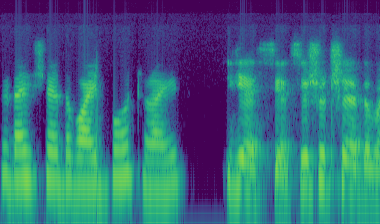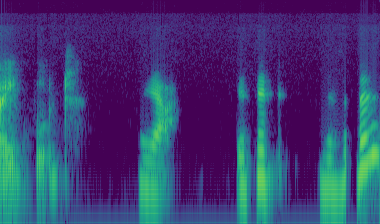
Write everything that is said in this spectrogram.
Should I share the whiteboard, right? Yes, yes, you should share the whiteboard. Yeah. Is it visible?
